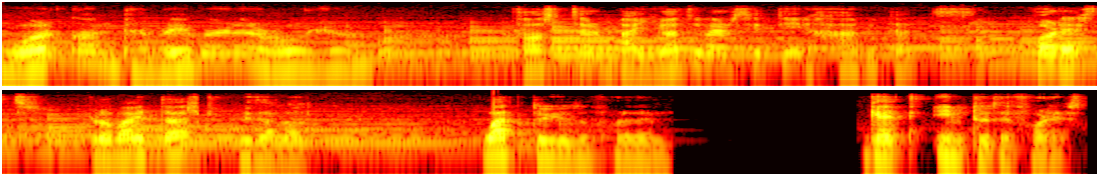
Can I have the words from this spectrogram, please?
work on the river erosion, foster biodiversity habitats. Forests provide us with a lot. What do you do for them? Get into the forest.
